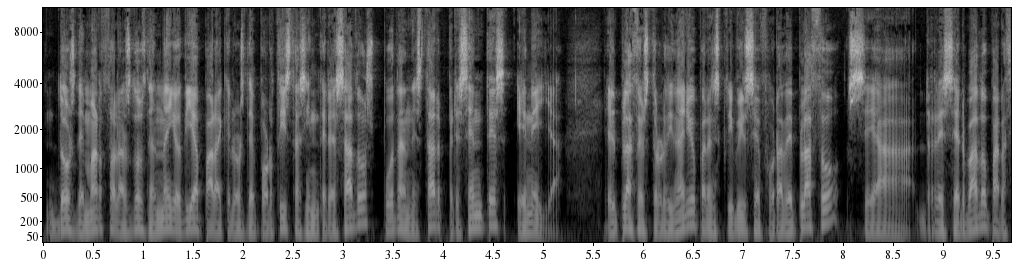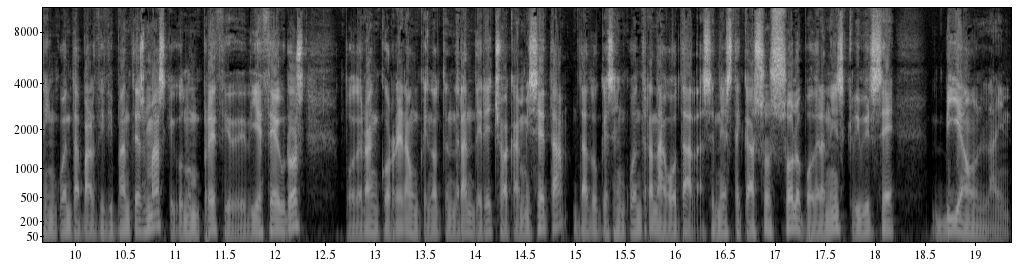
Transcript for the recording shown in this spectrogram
2 de marzo a las 2 del mediodía para que los deportistas interesados puedan estar presentes en ella. El plazo extraordinario para inscribirse fuera de plazo se ha reservado para 50 participantes más que con un precio de 10 euros podrán correr aunque no tendrán derecho a camiseta, dado que se encuentran agotadas. En este caso solo podrán inscribirse vía online.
